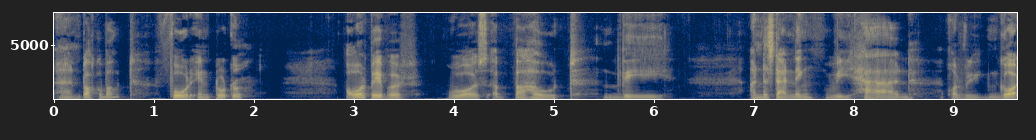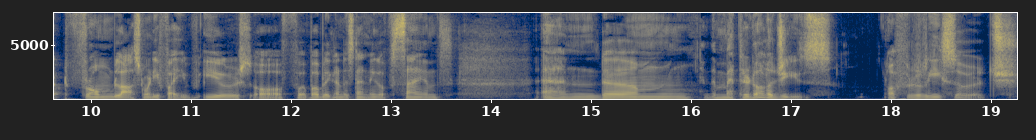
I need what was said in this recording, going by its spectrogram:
and talk about, four in total. Our paper was about the understanding we had or we got from last 25 years of uh, public understanding of science and um, the methodologies of research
